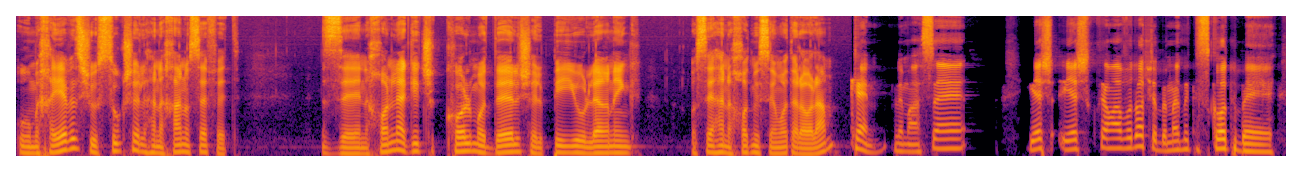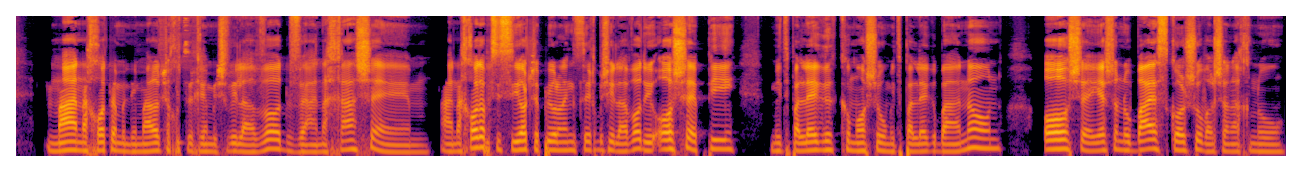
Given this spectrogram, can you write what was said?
הוא מחייב איזשהו סוג של הנחה נוספת. זה נכון להגיד שכל מודל של PU Learning עושה הנחות מסוימות על העולם? כן, למעשה יש, יש כמה עבודות שבאמת מתעסקות במה ההנחות המינימליות שאנחנו צריכים בשביל לעבוד, וההנחה ש... ההנחות הבסיסיות ש-PU Learning צריך בשביל לעבוד היא או ש-P מתפלג כמו שהוא מתפלג ב-unknown, או שיש לנו bias כלשהו, אבל שאנחנו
